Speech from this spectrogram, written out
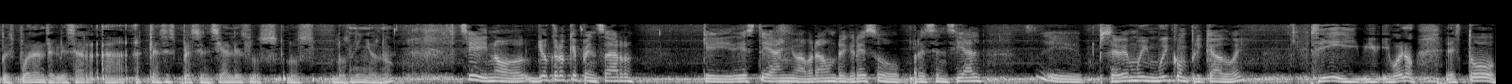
pues puedan regresar a, a clases presenciales los, los, los niños, ¿no? Sí, no, yo creo que pensar que este año habrá un regreso presencial eh, se ve muy muy complicado, ¿eh? Sí, y, y bueno, esto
